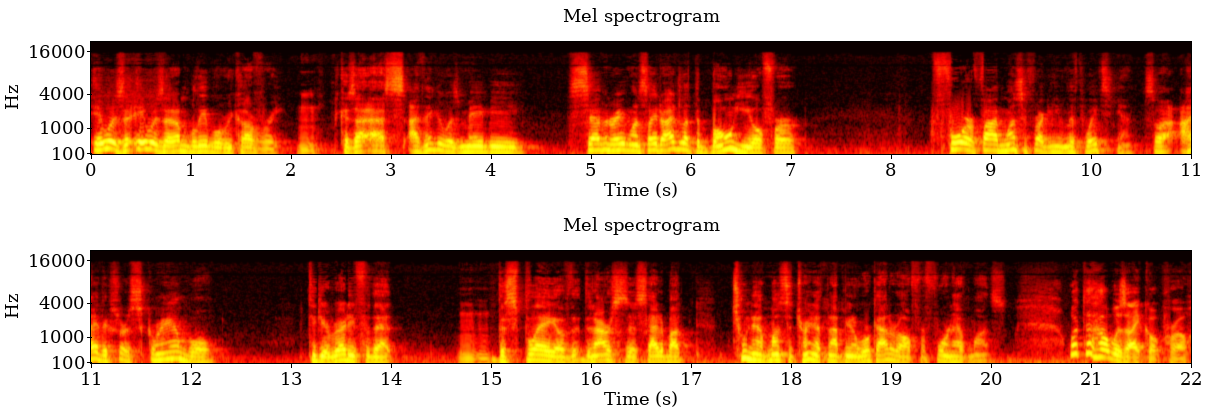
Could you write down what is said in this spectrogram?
It was, it was an unbelievable recovery because I I think it was maybe seven or eight months later, I'd let the bone heal for four or five months before I could even lift weights again. So I, I had to sort of scramble to get ready for that display of the, the narcissist. I had about two and a half months to train after not being able to work out at all for four and a half months. What the hell was ICOPRO?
